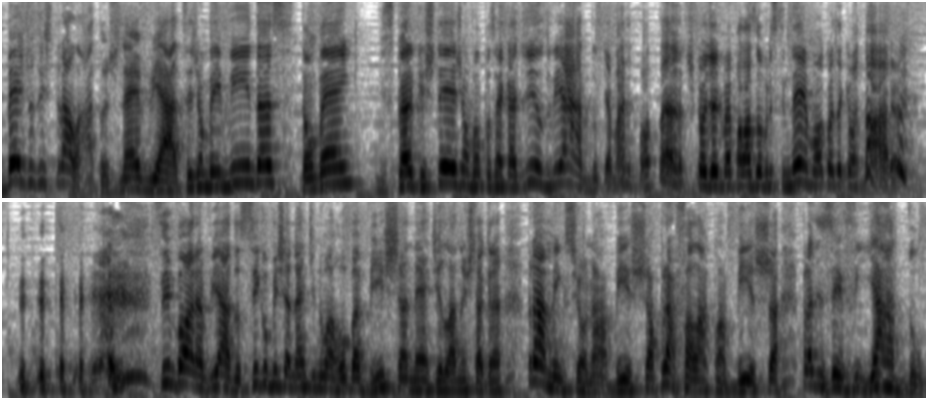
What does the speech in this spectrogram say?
Beijos estralados, né, viado? Sejam bem-vindas, tão bem? Espero que estejam. Vamos pros recadinhos, viado, que é mais importante, que hoje a gente vai falar sobre cinema, uma coisa que eu adoro. Simbora, viado. Siga o Bicha Nerd no arroba Bicha Nerd lá no Instagram pra mencionar a bicha, pra falar com a bicha, pra dizer viado.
